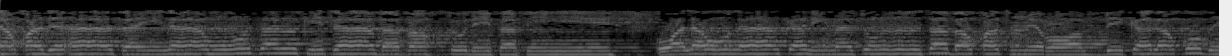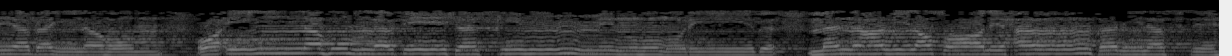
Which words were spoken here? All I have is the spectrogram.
ولقد آتينا موسى الكتاب فاختلف فيه. ولولا كلمة سبقت من ربك لقضي بينهم وإنهم لفي شك منه مريب. من عمل صالحا فلنفسه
